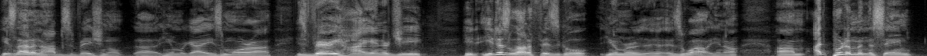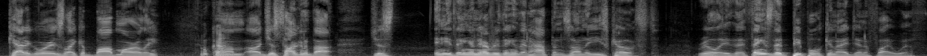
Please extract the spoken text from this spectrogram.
he's not an observational uh, humor guy. He's more uh, he's very high energy. He he does a lot of physical humor as well. You know, um, I'd put him in the same category as like a Bob Marley. Okay. Um, uh, just talking about just anything and everything that happens on the East Coast. Really, the things that people can identify with.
